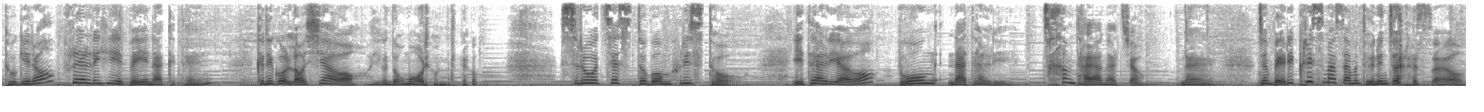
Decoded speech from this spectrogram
독일어 Fröhliche Weihnachten 그리고 러시아어 이거 너무 어려운데요. С Рождеством Христовым 이탈리아어 Buon Natale 참 다양하죠. 네. 전 메리 크리스마스 하면 되는 줄 알았어요.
